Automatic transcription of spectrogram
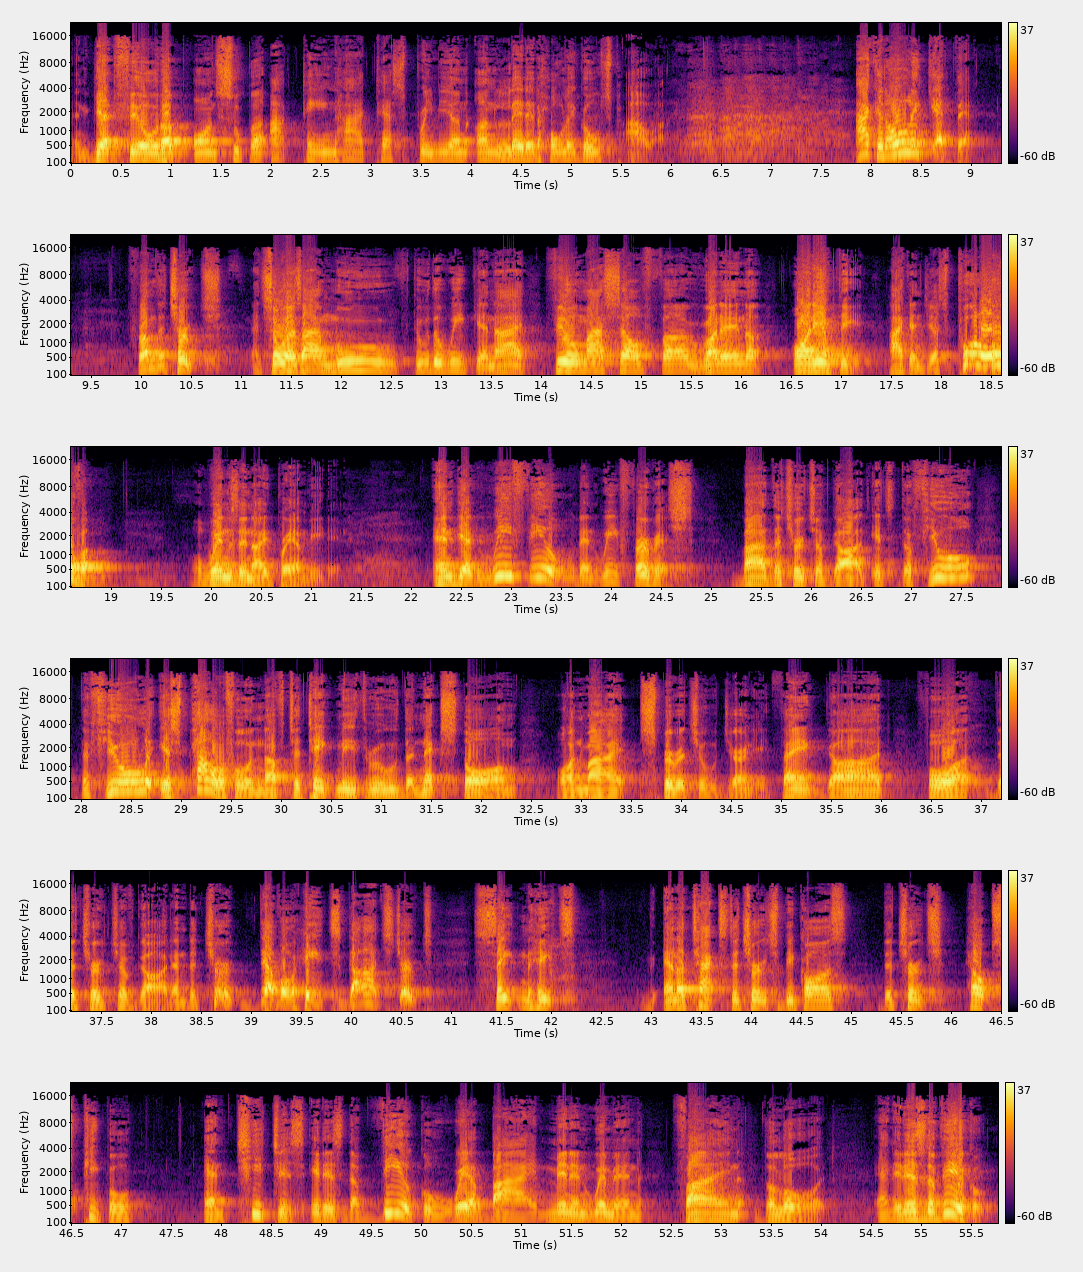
and get filled up on super octane, high test, premium, unleaded Holy Ghost power. I can only get that from the church. And so as I move through the week and I feel myself uh, running uh, on empty, I can just pull over on Wednesday night prayer meeting and get refilled and refurbished by the church of God. It's the fuel the fuel is powerful enough to take me through the next storm on my spiritual journey. Thank God for the church of God. And the church, devil hates God's church. Satan hates and attacks the church because the church helps people and teaches. It is the vehicle whereby men and women find the Lord. And it is the vehicle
